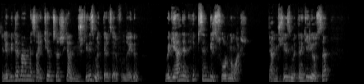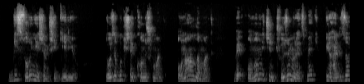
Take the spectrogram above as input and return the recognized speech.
Hele bir de ben mesela iki yıl çalışırken müşteri hizmetleri tarafındaydım. Ve gelenlerin hepsinin bir sorunu var. Yani müşteri hizmetlerine geliyorsa bir sorun yaşamış geliyor. Dolayısıyla bu kişiyle konuşmak, onu anlamak ve onun için çözüm üretmek bir hayli zor.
